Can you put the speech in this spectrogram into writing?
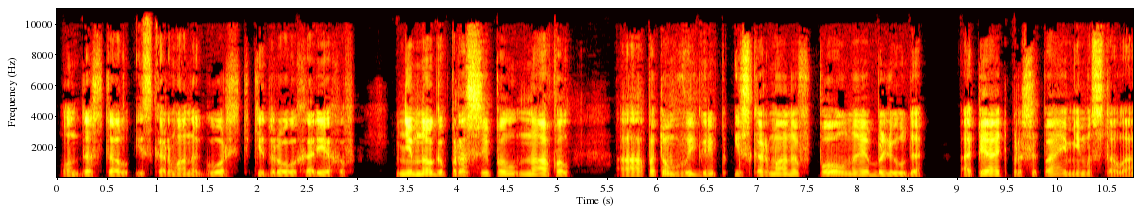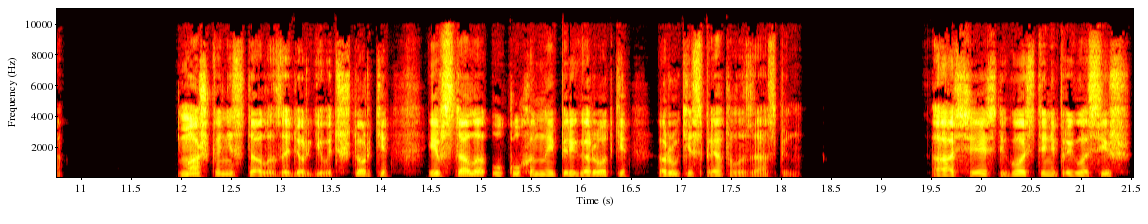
Он достал из кармана горсть кедровых орехов, немного просыпал на пол, а потом выгреб из карманов полное блюдо, опять просыпая мимо стола. Машка не стала задергивать шторки и встала у кухонной перегородки, руки спрятала за спину. — А сесть гостя не пригласишь?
